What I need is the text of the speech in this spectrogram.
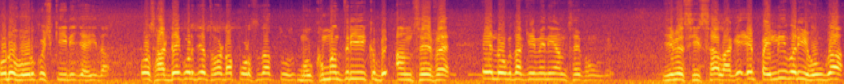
ਉਹਨੂੰ ਹੋਰ ਕੁਝ ਕੀ ਨਹੀਂ ਚਾਹੀਦਾ? ਉਹ ਸਾਡੇ ਕੋਲ ਜੇ ਤੁਹਾਡਾ ਪੁਲਿਸ ਦਾ ਤੁ- ਮੁੱਖ ਮੰਤਰੀ ਇੱਕ ਅਨਸੇਫ ਹੈ, ਇਹ ਲੋਕ ਤਾਂ ਕਿਵੇਂ ਨਹੀਂ ਅਨਸੇਫ ਹੋਣਗੇ? ਜਿਵੇਂ ਸੀਸਾ ਲਾ ਕੇ, ਇਹ ਪਹਿਲੀ ਵਾਰੀ ਹੋਊਗਾ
